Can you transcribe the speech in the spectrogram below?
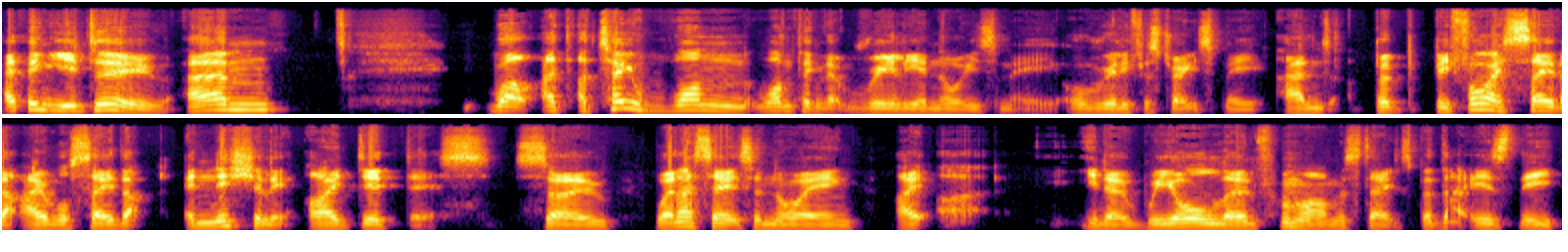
I think you do. Um, well, I, will tell you one one thing that really annoys me or really frustrates me. And but before I say that, I will say that initially I did this. So when I say it's annoying, I, I you know, we all learn from our mistakes. But that is the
